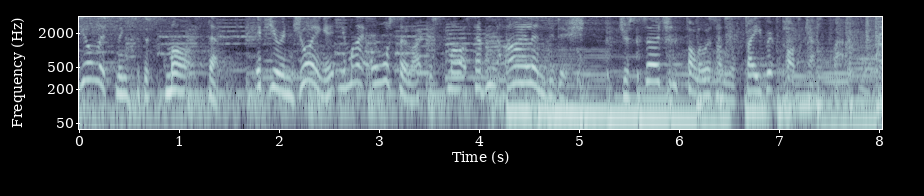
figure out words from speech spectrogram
You're listening to the Smart 7. If you're enjoying it, you might also like the Smart 7 Ireland Edition. Just search and follow us on your favourite podcast platform.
